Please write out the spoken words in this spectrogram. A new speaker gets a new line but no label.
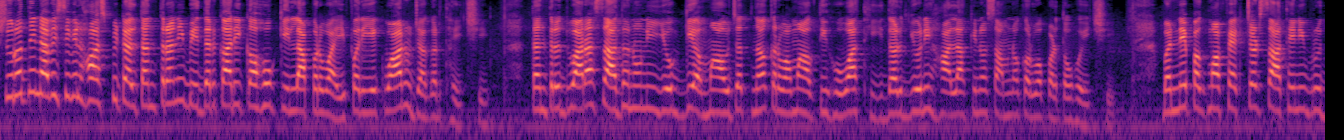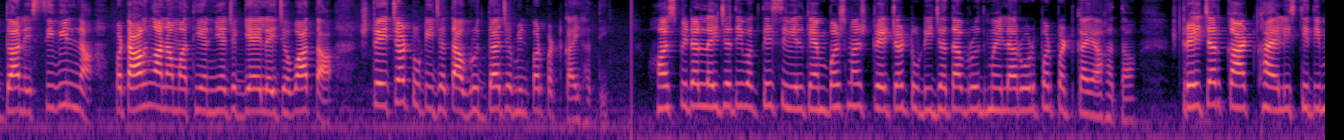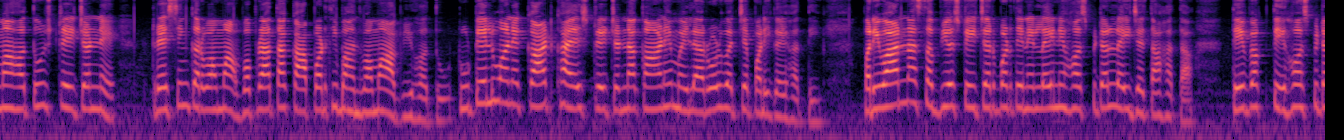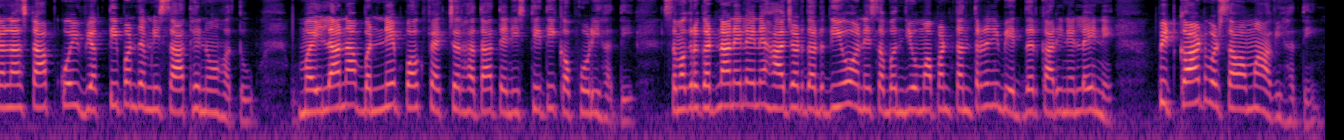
સુરતની નવી civil hospital તંત્રની બેદરકારી કહો કે લાપરવાહી ફરી એકવાર ઉજાગર થઈ છે. તંત્ર દ્વારા સાધનોની યોગ્ય માવજત ન કરવામાં આવતી હોવાથી દર્દીઓની હાલાકીનો સામનો કરવો પડતો હોય છે. બંને પગમાં ફ્રેક્ચર સાથેની વૃદ્ધાને સિવિલના પટાણગાનામાંથી અન્ય જગ્યાએ લઈ જવાતા સ્ટ્રેચર તૂટી જતા વૃદ્ધા જમીન પર પટકાઈ હતી. હોસ્પિટલ લઈ જતી વખતે સિવિલ કેમ્પસમાં સ્ટ્રેચર તૂટી જતા વૃદ્ધ મહિલા રોડ પર પટકાયા હતા. સ્ટ્રેચર કાટ ખાયેલી સ્થિતિમાં હતું. સ્ટ્રેચરને ડ્રેસિંગ કરવામાં વપરાતા કાપડથી બાંધવામાં આવ્યું હતું. તૂટેલું અને કાટ ખાયે સ્ટ્રેચરના કારણે મહિલા રોડ વચ્ચે પડી ગઈ હતી. પરિવારના સભ્યો સ્ટ્રેચર પર તેને લઈને હોસ્પિટલ લઈ જતા હતા. તે વખતે હોસ્પિટલના સ્ટાફ કોઈ વ્યક્તિ પણ તેમની સાથે ન હતું. મહિલાના બંને પગ ફ્રેક્ચર હતા, તેની સ્થિતિ કફોડી હતી. સમગ્ર ઘટનાને લઈને હાજર દર્દીઓ અને સંબંધીઓમાં પણ તંત્રની બેદરકારીને લઈને ફિટકાટ વરસાવવામાં આવી હતી.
